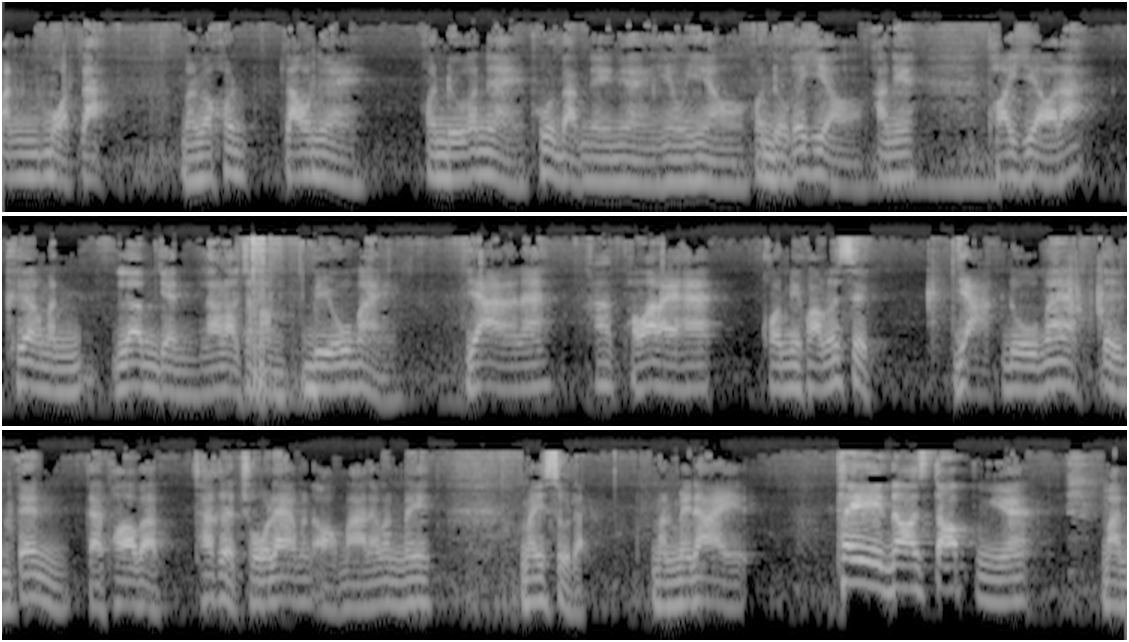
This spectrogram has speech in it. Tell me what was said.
มันหมดละ เหมือนว่าคนเราเหนื่อย คนดูก็เหนื่อย พูดแบบเหนื่อยเหนื่อยเหี่ยวเหี่ยวคนดูก็เหี่ยว คราวนี้พอเหี่ยวละ เครื่องมันเริ่มเย็นแล้วเราจะมา build ใหม่ ยากแล้วนะ ครับ เพราะว่าอะไรฮะ คนมีความรู้สึกอยากดูมากตื่นเต้น แต่พอแบบถ้าเกิดโชว์แรกมันออกมาแล้วมันไม่ไม่สุดอะมันไม่ได้ play non stop อย่างเงี้ยมัน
